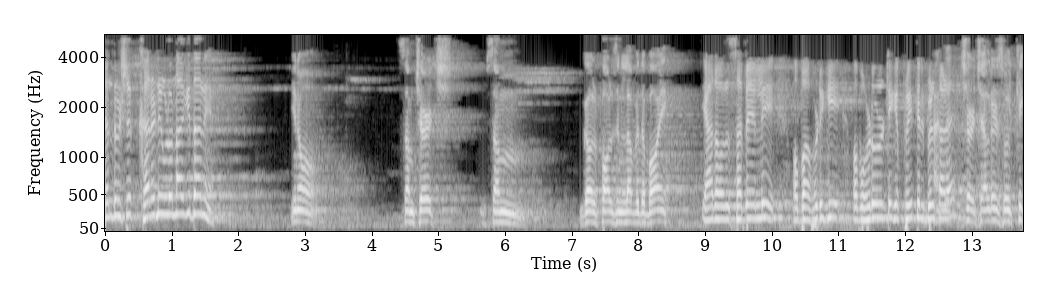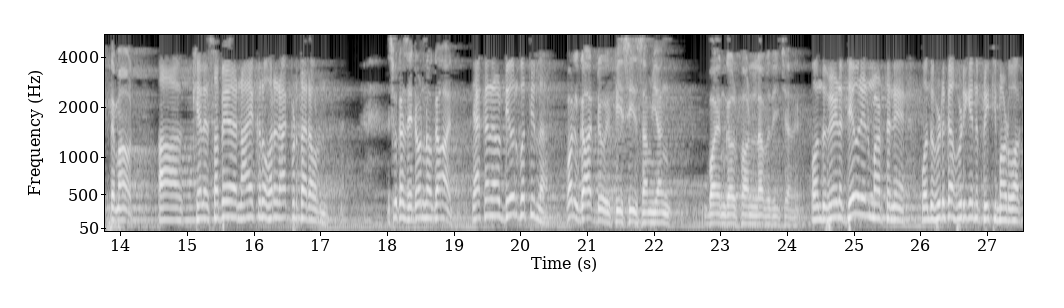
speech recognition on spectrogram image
ಜನರ ವಿಷಯ ಕರುಣಿಯುಳ್ಳನಾಗಿದ್ದಾನೆ You know, some church, some girl falls in love with a boy, ಯಾವುದೋ ಒಂದು ಸಭೆಯಲ್ಲಿ ಒಬ್ಬ ಹುಡುಗಿ ಒಬ್ಬ ಹುಡುಗನೊಟ್ಟಿಗೆ ಪ್ರೀತಿಯಲ್ಲಿ ಬೀಳ್ತಾಳೆ church elders will kick them out. ಆ ಕೆಲ ಸಭೆಯ ನಾಯಕರು ಹೊರಗೆ ಹಾಕ್ಬಿಡ್ತಾರೆ ಅವ್ರನ್ನ It's because they don't know God. ಯಾಕಂದ್ರೆ ಅವ್ರ ದೇವ್ರಿಗೆ ಗೊತ್ತಿಲ್ಲ What will God do if He sees some young boy and girl fall in love with each other? ಒಂದು ವೇಳೆ ದೇವ್ರು ಏನ್ ಮಾಡ್ತಾನೆ ಒಂದು ಹುಡುಗ ಹುಡುಗಿಯನ್ನು ಪ್ರೀತಿ ಮಾಡುವಾಗ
